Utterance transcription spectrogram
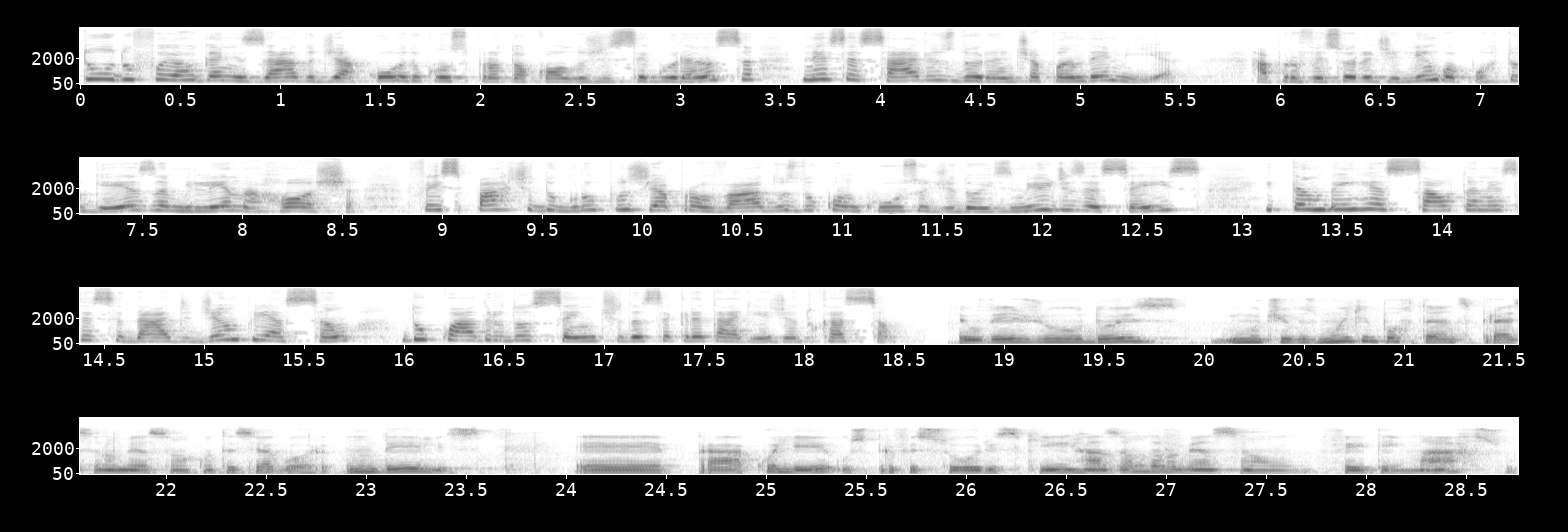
tudo foi organizado de acordo com os protocolos de segurança necessários durante a pandemia. A professora de língua portuguesa, Milena Rocha, fez parte do grupo de aprovados do concurso de 2016 e também ressalta a necessidade de ampliação do quadro docente da Secretaria de Educação. Eu vejo dois motivos muito importantes para essa nomeação acontecer agora. Um deles é, para acolher os professores que, em razão da nomeação feita em março,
